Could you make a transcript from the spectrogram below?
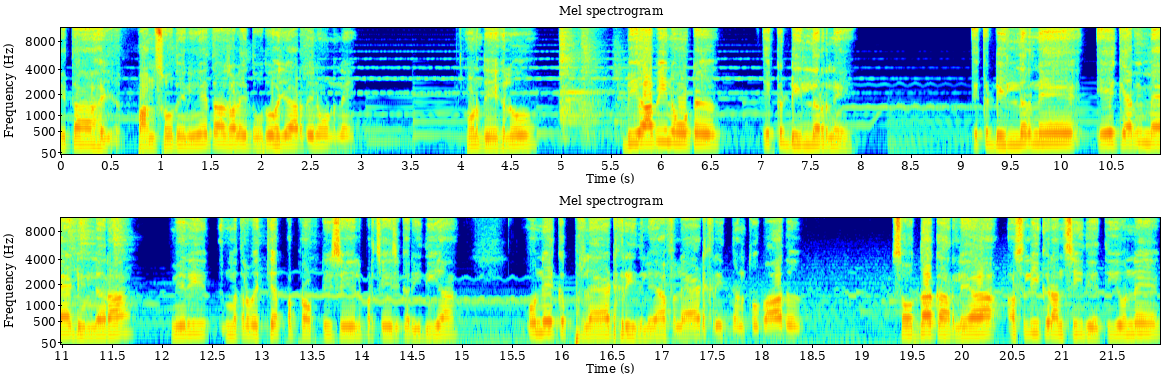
ਇਹ ਤਾਂ ਹਜ- 500 ਦੇ ਨਹੀਂ ਇਹ ਤਾਂ ਸਾਲੇ 2-2000 ਦੇ ਨੋਟ ਨੇ। ਹੁਣ ਦੇਖ ਲਓ ਵੀ ਆ ਵੀ ਨੋਟ ਇੱਕ ਡੀਲਰ ਨੇ। ਇੱਕ ਡੀਲਰ ਨੇ, ਇਹ ਕਿਹਾ ਵੀ ਮੈਂ ਡੀਲਰ ਆ ਮੇਰੀ ਮਤਲਬ ਇੱਥੇ ਆਪਾਂ ਪ੍ਰਾਪਰਟੀ ਸੇਲ ਪਰਚੇਜ ਕਰੀਦੀ ਆ। ਉਹਨੇ ਇੱਕ ਫਲੈਟ ਖਰੀਦ ਲਿਆ ਫਲੈਟ ਖਰੀਦਣ ਤੋਂ ਬਾਅਦ ਸੌਦਾ ਕਰ ਲਿਆ, ਅਸਲੀ ਕਰੰਸੀ ਦੇਤੀ ਉਹਨੇ,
